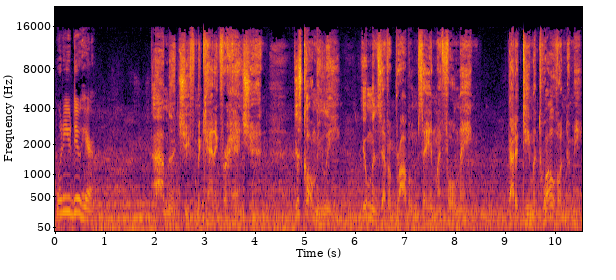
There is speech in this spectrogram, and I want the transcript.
What do you do here? I'm the chief mechanic for Hanshan. Just call me Lee. Humans have a problem saying my full name. Got a team of 12 under me,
